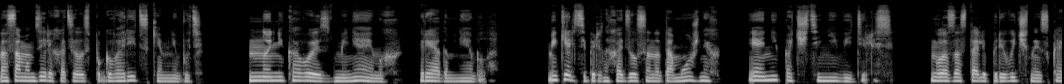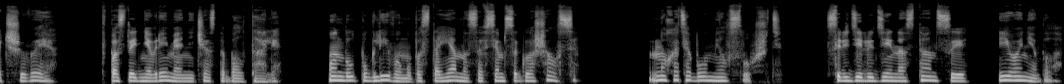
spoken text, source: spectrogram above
На самом деле хотелось поговорить с кем-нибудь, но никого из вменяемых рядом не было. Микель теперь находился на таможнях, и они почти не виделись. Глаза стали привычно искать Шивея. В последнее время они часто болтали. Он был пугливым и постоянно совсем соглашался, но хотя бы умел слушать. Среди людей на станции его не было.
